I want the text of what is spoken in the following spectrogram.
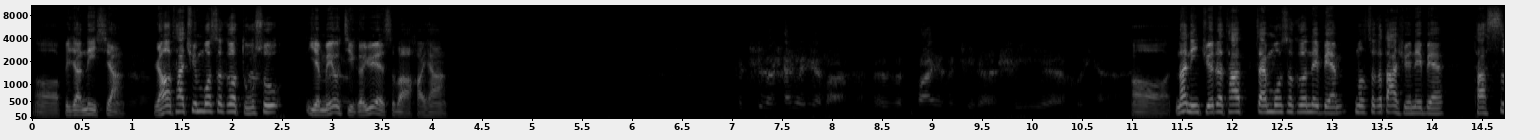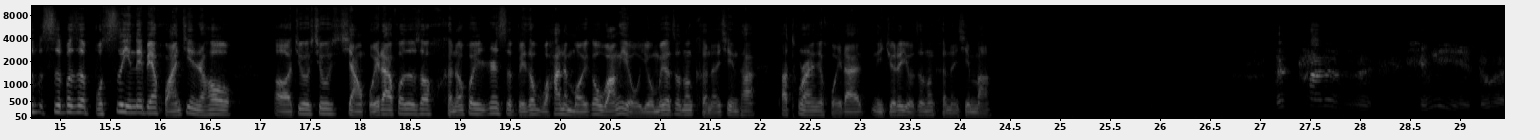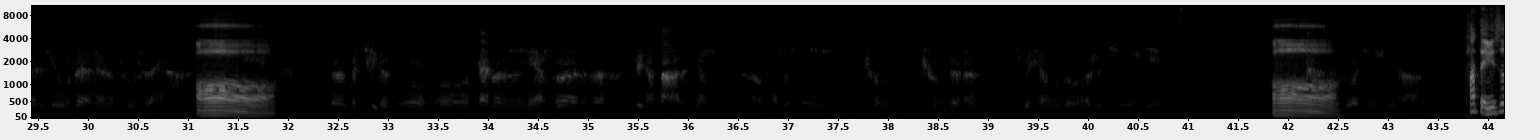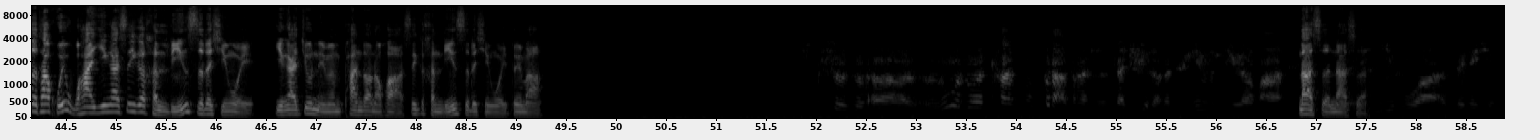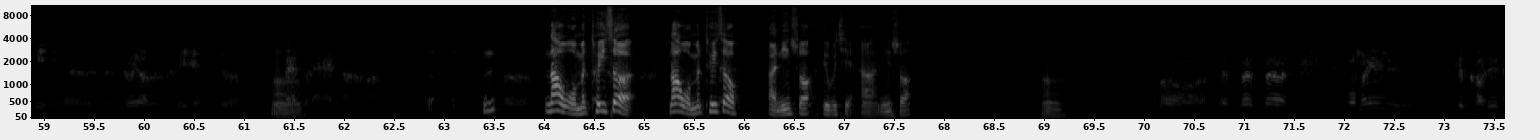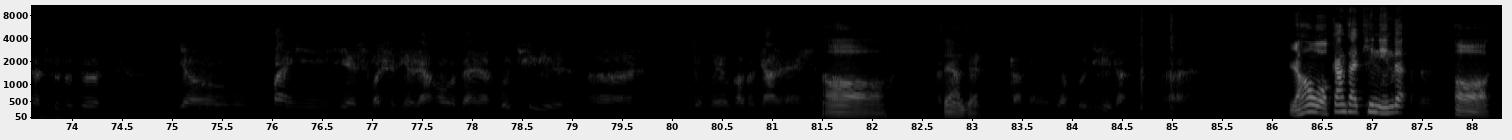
哦，比较内向。然后他去莫斯科读书也没有几个月是吧？好像。他去了三个月嘛，是八月份去的，十一月回的。哦，那您觉得他在莫斯科那边，莫斯科大学那边，他是不是不是不适应那边环境，然后，呃，就就想回来，或者说可能会认识，比如说武汉的某一个网友，有没有这种可能性？他他突然就回来，你觉得有这种可能性吗？哦。呃，他去的时候，呃，带了两个那个非常大的箱子呃，我们用称称着呢，一个箱子都二十七公斤。哦。多行李啊！他等于是他回武汉，应该是一个很临时的行为，应该就你们判断的话，是一个很临时的行为，对吗？是是呃，如果说他不打算再去了，那肯定就要把那是那是啊这些行李呃都要随身就。嗯，嗯，那我们推测，那我们推测啊，您说，对不起啊，您说，嗯，哦，那那那，我们就考虑他是不是要办一些什么事情，然后再回去，呃，就没有告诉家人。哦，这样子。打算要回去的，啊。然后我刚才听您的，哦，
